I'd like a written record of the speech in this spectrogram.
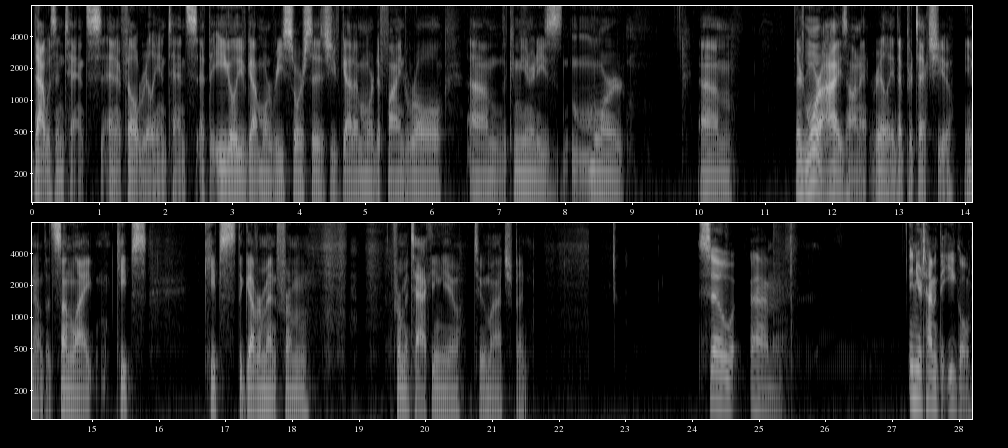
that was intense and it felt really intense. At the Eagle, you've got more resources, you've got a more defined role. Um, the community's more um, there's more eyes on it really that protects you. You know, the sunlight keeps keeps the government from from attacking you too much. But so, um, in your time at the Eagle,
